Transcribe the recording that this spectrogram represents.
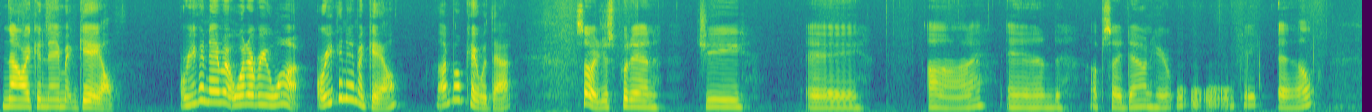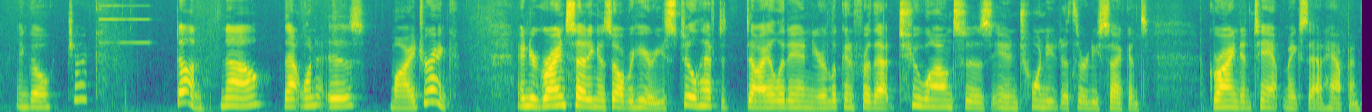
Now I can name it Gail. Or you can name it whatever you want. Or you can name it Gail. I'm okay with that. So I just put in G A I and upside down here, ooh, okay, L, and go check. Done. Now that one is my drink. And your grind setting is over here. You still have to dial it in. You're looking for that two ounces in 20 to 30 seconds. Grind and tamp makes that happen.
